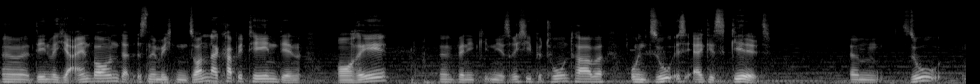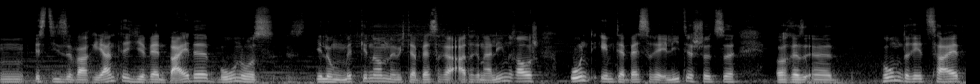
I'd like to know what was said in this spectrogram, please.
äh, den wir hier einbauen. Das ist nämlich ein Sonderkapitän, den Henri, äh, wenn ich ihn jetzt richtig betont habe. Und so ist er geskillt. Ähm, so ähm, ist diese Variante. Hier werden beide Bonus-Skillungen mitgenommen, nämlich der bessere Adrenalinrausch und eben der bessere Elite-Schütze. Eure äh, Turmdrehzeit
